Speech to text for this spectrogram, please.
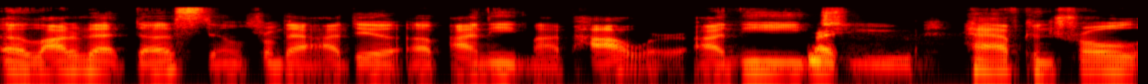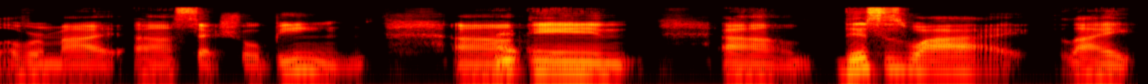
a lot of that does stem from that idea of I need my power. I need Right. to have control over my uh, sexual being. Um, Right. and um, this is why, like,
